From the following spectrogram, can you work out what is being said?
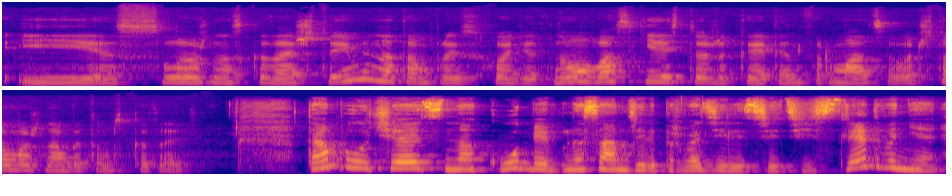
и сложно сказать, что именно там происходит, но у вас есть тоже какая-то информация. Вот что можно об этом сказать? Там, получается, на Кубе на самом деле проводились эти исследования,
